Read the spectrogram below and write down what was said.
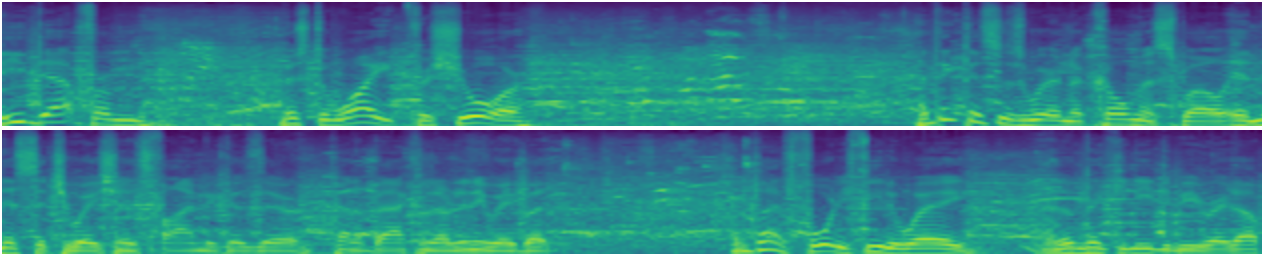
need that from Mr. White for sure. I think this is where Nokomis, well, in this situation, it's fine because they're kind of backing it out anyway, but sometimes 40 feet away, I don't think you need to be right up.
